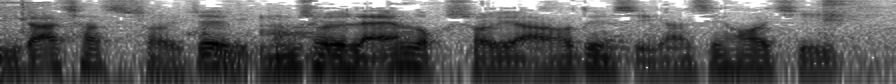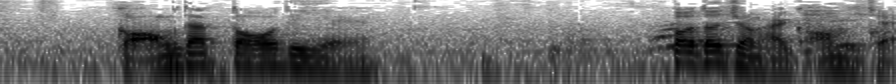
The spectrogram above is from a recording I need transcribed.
而家七岁，即系五岁零六岁啊嗰段时间先开始讲得多啲嘢，不过都仲系讲唔正。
